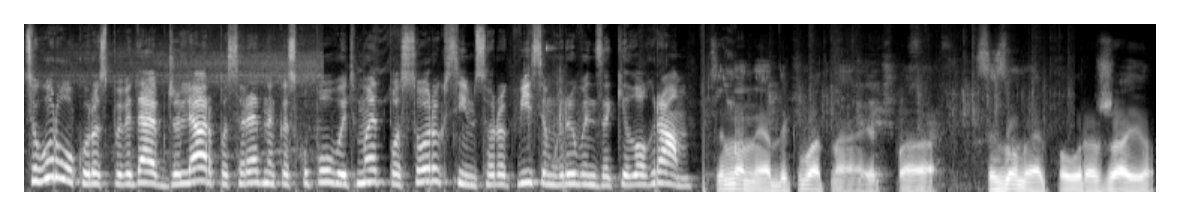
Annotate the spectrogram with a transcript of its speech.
Цього року, розповідає бджоляр, посередники скуповують мед по 47-48 гривень за кілограм. Ціна неадекватна, як по сезону, як по урожаю.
